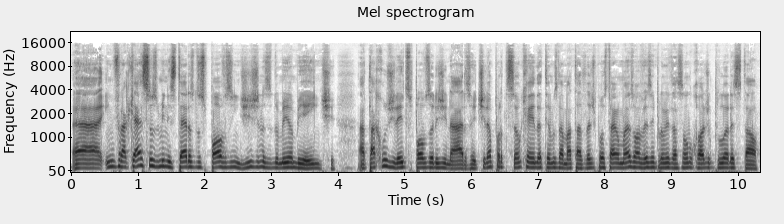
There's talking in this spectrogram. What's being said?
É, enfraquece os ministérios dos povos indígenas e do meio ambiente. Ataca os direitos dos povos originários. Retira a proteção que ainda temos da Mata Atlântica posterga mais uma vez a implementação do Código Florestal.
